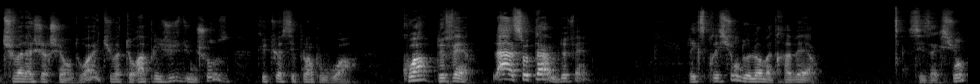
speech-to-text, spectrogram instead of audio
Tu vas la chercher en toi et tu vas te rappeler juste d'une chose, que tu as ses pleins pouvoirs. Quoi? De faire. Là, sotam, de faire. L'expression de l'homme à travers ses actions,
